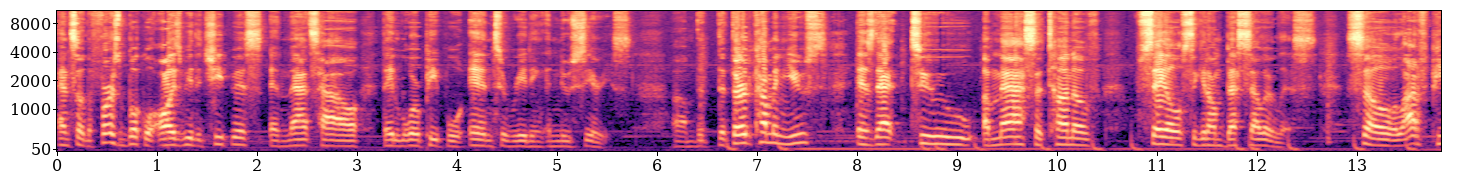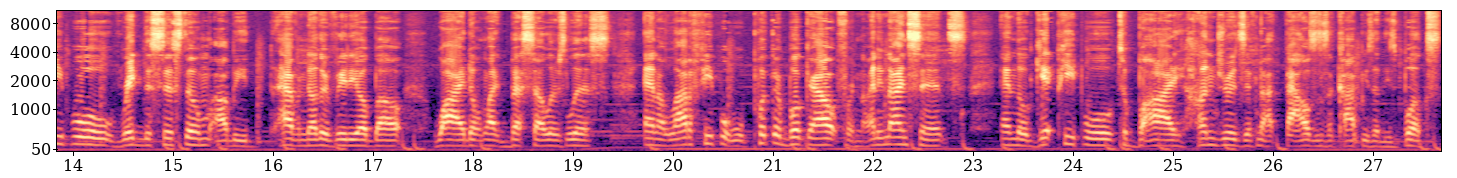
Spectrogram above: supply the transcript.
and so the first book will always be the cheapest and that's how they lure people into reading a new series um, the, the third common use is that to amass a ton of sales to get on bestseller lists. So a lot of people rig the system. I'll be have another video about why I don't like bestsellers lists. And a lot of people will put their book out for 99 cents and they'll get people to buy hundreds if not thousands of copies of these books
